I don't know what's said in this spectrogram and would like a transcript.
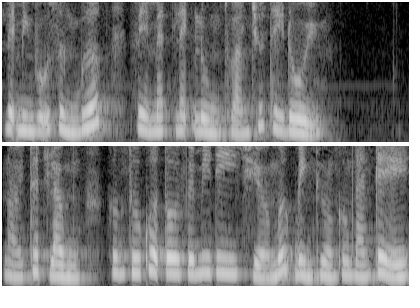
Lệ Minh Vũ dừng bước, vẻ mặt lạnh lùng thoáng chút thay đổi. Nói thật lòng, hứng thú của tôi với Midi chỉ ở mức bình thường không đáng kể.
